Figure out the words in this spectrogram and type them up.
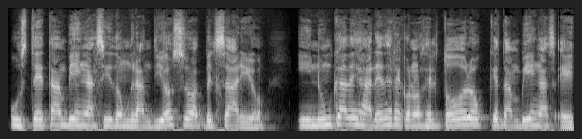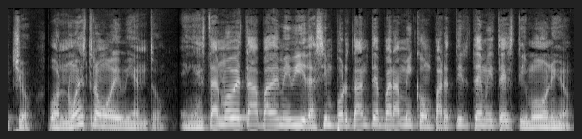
Usted también ha sido un grandioso adversario y nunca dejaré de reconocer todo lo que también has hecho por nuestro movimiento. En esta nueva etapa de mi vida es importante para mí compartirte mi testimonio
